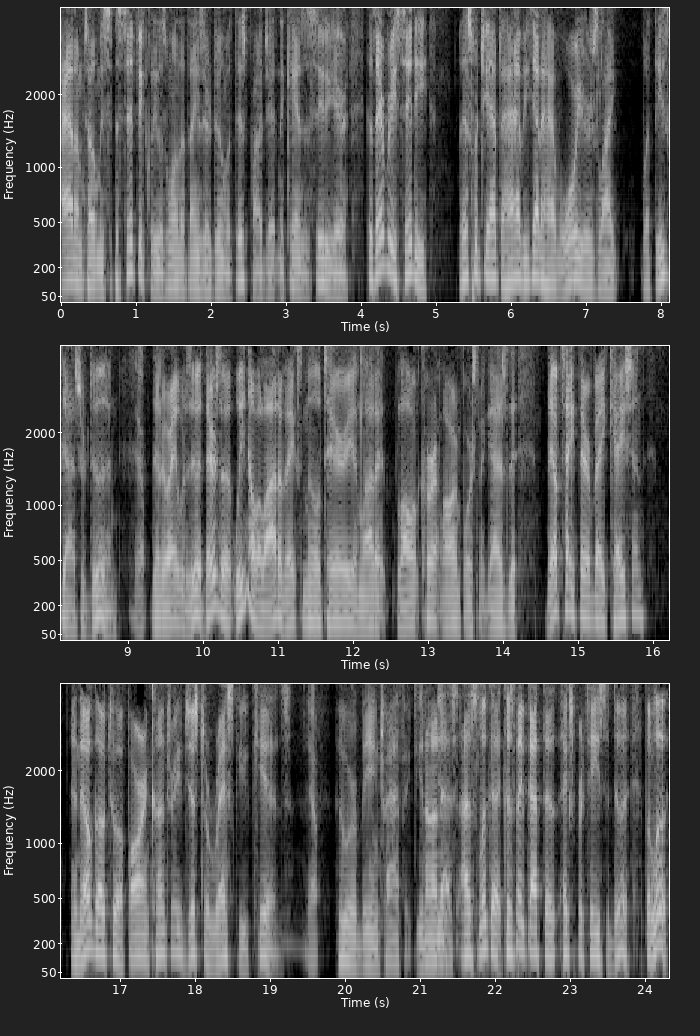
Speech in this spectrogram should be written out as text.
Adam told me specifically was one of the things they're doing with this project in the Kansas City area because every city that's what you have to have. You got to have warriors like what these guys are doing Yep. that are able to do it. There's a we know a lot of ex-military and a lot of law current law enforcement guys that they'll take their vacation and they'll go to a foreign country just to rescue kids Yep. who are being trafficked. You know, and that's, I just look at it because they've got the expertise to do it. But look,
